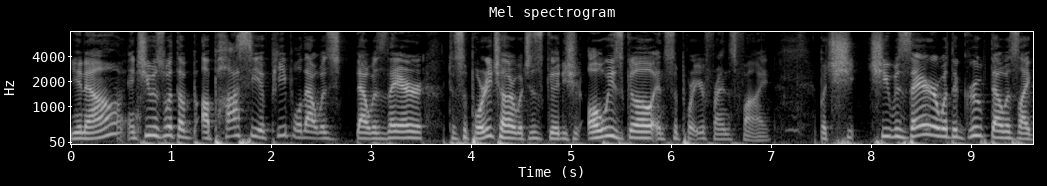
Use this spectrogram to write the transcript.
You know? And she was with a, a posse of people that was that was there to support each other, which is good. You should always go and support your friends, fine. But she she was there with a group that was like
